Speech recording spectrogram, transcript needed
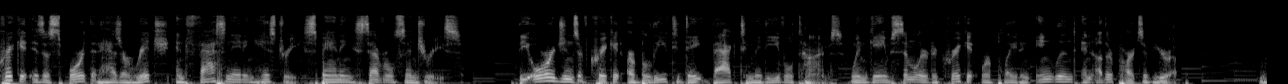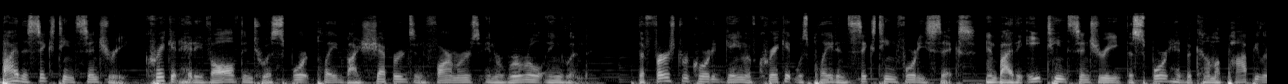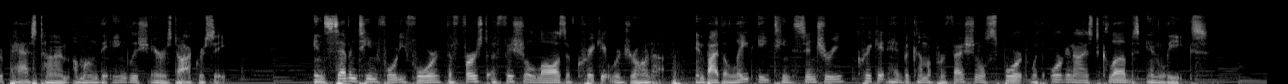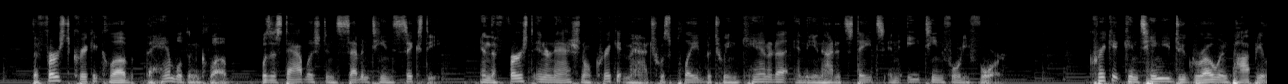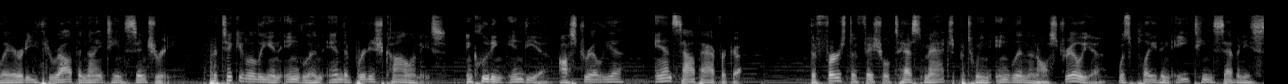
Cricket is a sport that has a rich and fascinating history spanning several centuries. The origins of cricket are believed to date back to medieval times, when games similar to cricket were played in England and other parts of Europe. By the 16th century, cricket had evolved into a sport played by shepherds and farmers in rural England. The first recorded game of cricket was played in 1646, and by the 18th century, the sport had become a popular pastime among the English aristocracy. In 1744, the first official laws of cricket were drawn up, and by the late 18th century, cricket had become a professional sport with organized clubs and leagues. The first cricket club, the Hambledon Club, was established in 1760, and the first international cricket match was played between Canada and the United States in 1844. Cricket continued to grow in popularity throughout the 19th century, particularly in England and the British colonies, including India, Australia, and South Africa. The first official ٹھیک match between England and Australia was played eighteen seventy seven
